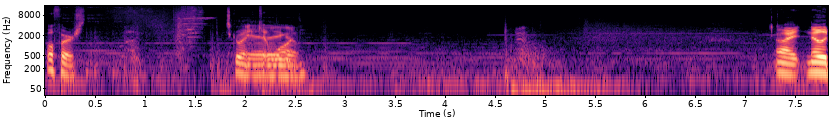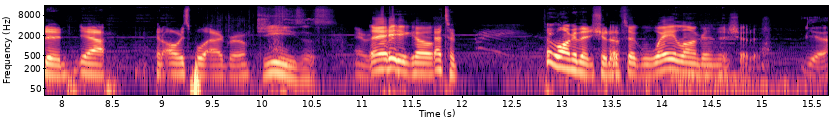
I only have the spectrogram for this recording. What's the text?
Well, first. Let's go ahead Yeah, and kill you one. All right, noted. Yeah, can always pull aggro. Jesus. There. There you go. That took took longer than it should That have. took way longer than it should have. Yeah.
